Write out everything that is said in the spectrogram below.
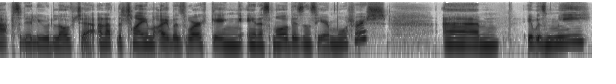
absolutely would love to. And at the time, I was working in a small business here in Waterford. Um, it was me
